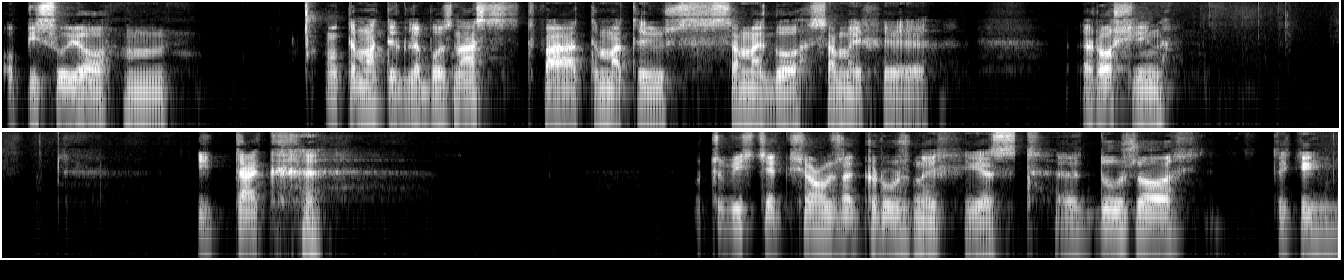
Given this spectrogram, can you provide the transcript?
opisują mm, no, tematy gleboznawstwa, tematy już samego, samych e, roślin. I tak e, oczywiście książek różnych jest e, dużo. Tak jak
